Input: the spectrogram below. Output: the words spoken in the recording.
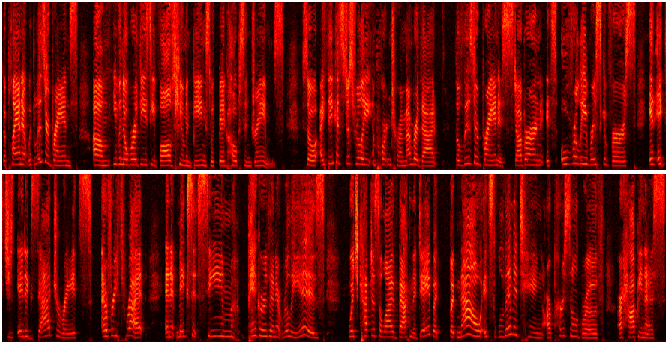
the planet with lizard brains um, even though we're these evolved human beings with big hopes and dreams. So i think it's just really important to remember that the lizard brain is stubborn it's overly risk averse it, it, it exaggerates every threat and it makes it seem bigger than it really is which kept us alive back in the day but but now it's limiting our personal growth our happiness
